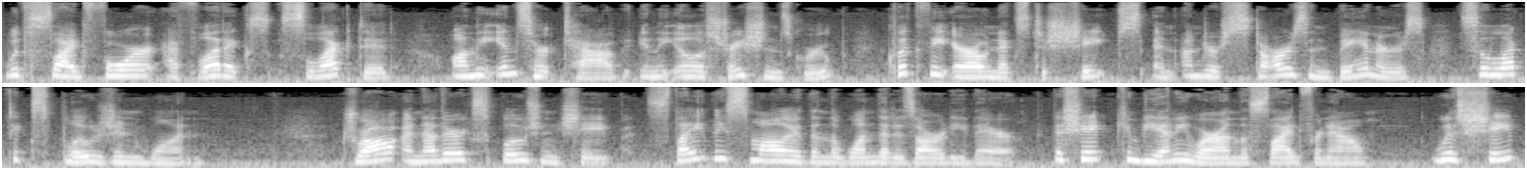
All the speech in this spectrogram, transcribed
With slide 4, Athletics, selected, on the Insert tab in the Illustrations group, click the arrow next to Shapes and under Stars and Banners, select Explosion 1. Draw another explosion shape, slightly smaller than the one that is already there. The shape can be anywhere on the slide for now. With Shape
